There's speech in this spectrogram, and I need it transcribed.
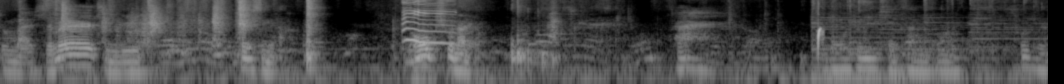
좀 말씀을 준비하겠습니다. 너무 피곤하네요. 아, 모든 재산과 소유를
